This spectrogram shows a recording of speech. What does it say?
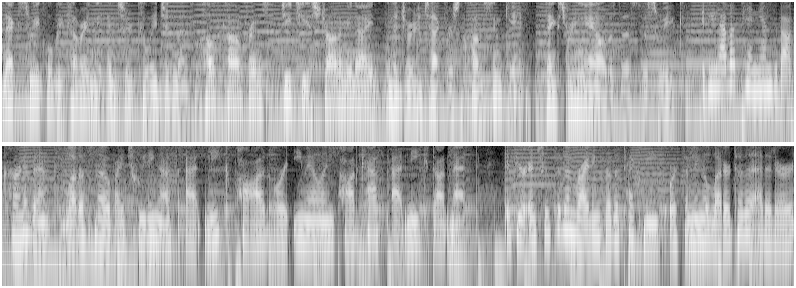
Next week, we'll be covering the Intercollegiate Mental Health Conference, GT Astronomy Night, and the Georgia Tech vs. Clemson game. Thanks for hanging out with us this week. If you have opinions about current events, let us know by tweeting us at niquepod or emailing podcast at nique.net. If you're interested in writing for the Technique or sending a letter to the editor,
